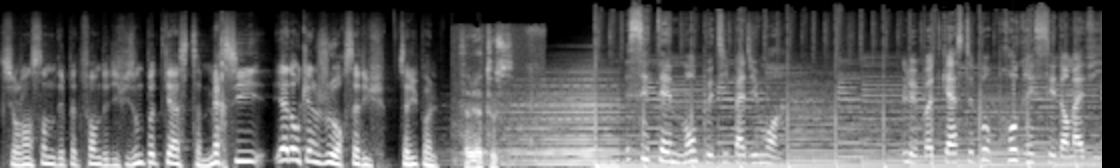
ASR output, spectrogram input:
sur l'ensemble des plateformes de diffusion de podcasts. Merci et à dans 15 jours. Salut. Salut Paul. Salut à tous. C'était mon petit pas du mois le podcast pour progresser dans ma vie.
